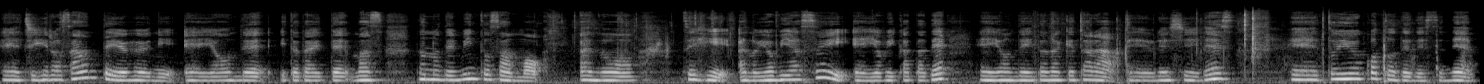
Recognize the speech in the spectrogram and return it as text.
えー、千尋さんっていう風に、えー、呼んでいただいてます。なので、ミントさんも、あの、ぜひ、あの、呼びやすい、えー、呼び方で、え、呼んでいただけたら、え、嬉しいです。え、ということでですね、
